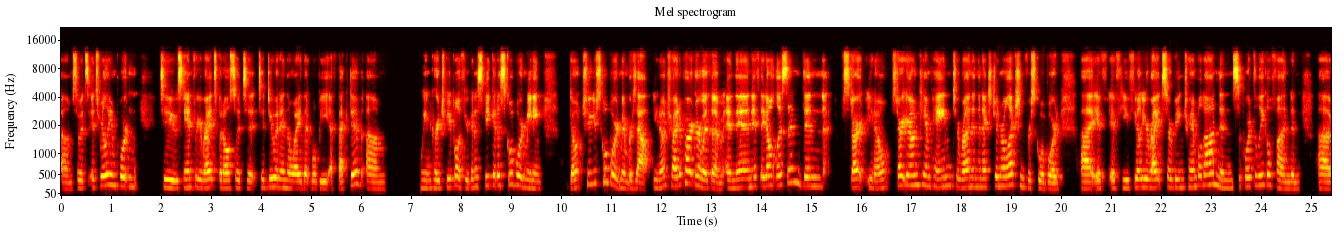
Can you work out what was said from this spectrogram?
Um, so it's it's really important to stand for your rights, but also to to do it in the way that will be effective. Um, we encourage people if you're going to speak at a school board meeting don't chew your school board members out you know try to partner with them. And then if they don't listen then start you know start your own campaign to run in the next general election for school board. Uh, if if you feel your rights are being trampled on then support the legal fund and uh,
